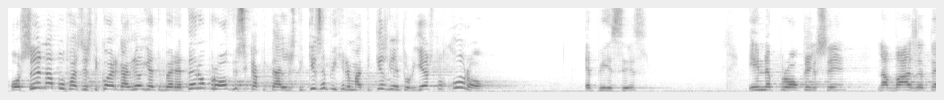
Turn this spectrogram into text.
ως ένα αποφασιστικό εργαλείο για την περαιτέρω προώθηση καπιταλιστικής επιχειρηματικής λειτουργίας στον χώρο. Επίσης, είναι πρόκληση να βάζετε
